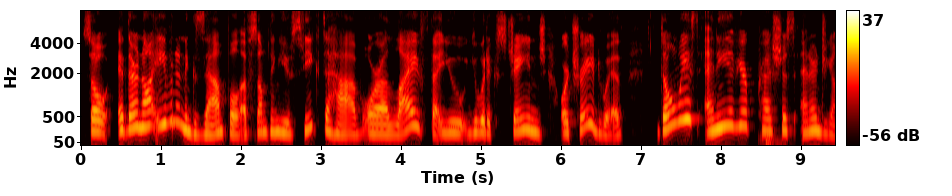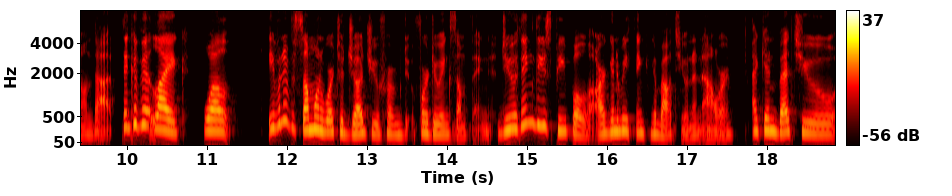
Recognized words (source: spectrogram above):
So if they're not even an example of something you seek to have or a life that you you would exchange or trade with, don't waste any of your precious energy on that. Think of it like, well, even if someone were to judge you from for doing something, do you think these people are going to be thinking about you in an hour? I can bet you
